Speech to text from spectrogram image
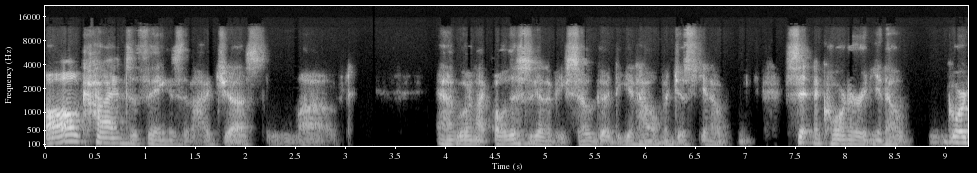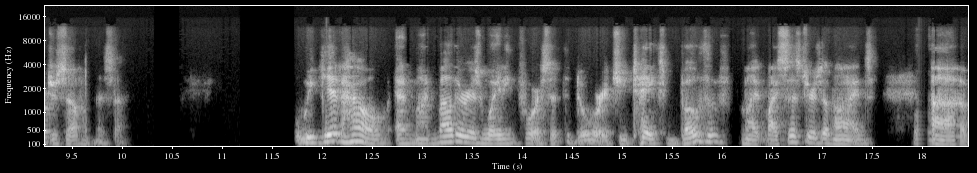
all kinds of things that I just loved. And I'm going like, oh, this is going to be so good to get home and just, you know, sit in a corner and, you know, gorge yourself on this stuff. we get home and my mother is waiting for us at the door and she takes both of my, my sisters and mine's uh,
